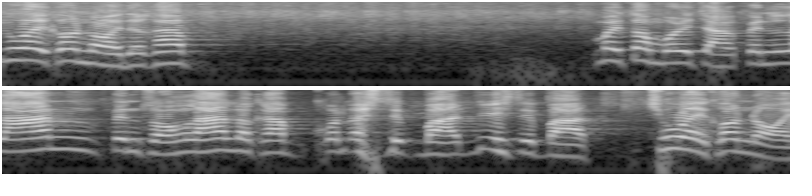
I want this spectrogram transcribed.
ช่วยเขาหน่อยเถอะครับ ไม่ต้องบริจาคเป็นล้านเป็นสองล้านหรอกครับ คนละสิบบาทยี่สิบาท ช่วยเขาหน่อย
